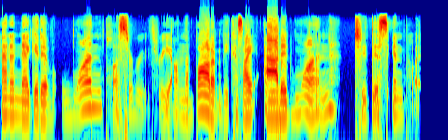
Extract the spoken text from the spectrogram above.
and a negative 1 plus a root 3 on the bottom because I added 1 to this input.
